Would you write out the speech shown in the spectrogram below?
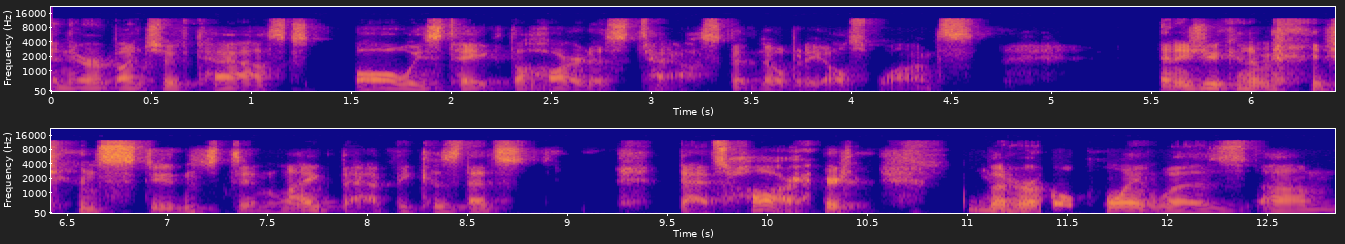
and there are a bunch of tasks, always take the hardest task that nobody else wants. And as you can imagine, students didn't like that because that's that's hard. Yeah. But her whole point was um,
